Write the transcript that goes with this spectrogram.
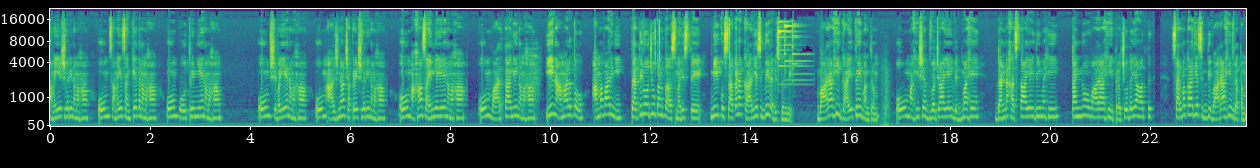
సమయేశ్వరి నమ ఓం సమయ సంకేత నమ ఓం పోత్రిణ్యే నమ ఓం శివయే నమ ఓం ఆజ్ఞా చక్రేశ్వరి నమ ఓం మహాసైన్యయే నమ ఓం వార్తాలి నమ. ఈ నామాలతో అమ్మవారిని ప్రతిరోజు కనుక స్మరిస్తే మీకు సకల కార్యసిద్ధి లభిస్తుంది. వారాహి గాయత్రి మంత్రం. ఓం మహిషధ్వజాయై విద్మహే దండహస్తాయై ధీమహి తన్నో వారాహి ప్రచోదయాత్. సర్వకార్య సిద్ధి వారాహి వ్రతం.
